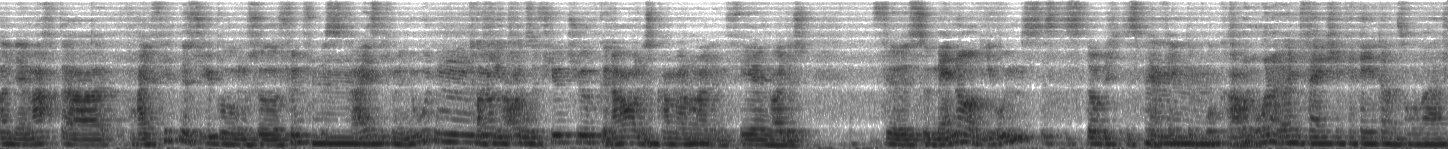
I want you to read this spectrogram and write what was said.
und der macht da halt Fitnessübungen, so 5 bis Mhm. 30 Minuten Auf Workouts YouTube. auf YouTube, genau, und das kann man halt empfehlen, weil das für so Männer wie uns ist das, glaube ich, das perfekte Mhm. Programm. Und ohne irgendwelche Geräte und sowas.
